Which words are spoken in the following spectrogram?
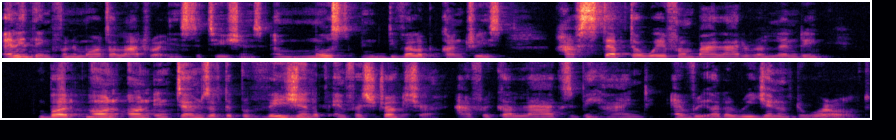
anything from the multilateral institutions. And most developed countries have stepped away from bilateral lending. But on, on in terms of the provision of infrastructure, Africa lags behind every other region of the world.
